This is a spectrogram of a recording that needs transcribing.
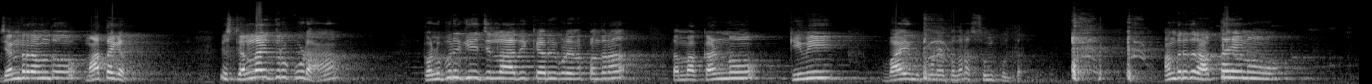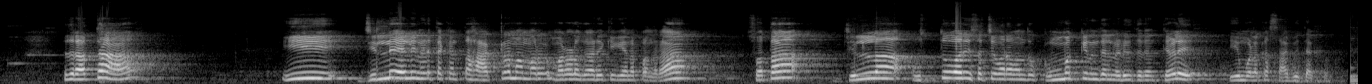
ಜನರ ಒಂದು ಮಾತಾಗ್ಯದ. ಇಷ್ಟೆಲ್ಲ ಇದ್ದರೂ ಕೂಡ ಕಲಬುರಗಿ ಜಿಲ್ಲಾಧಿಕಾರಿಗಳು ಏನಪ್ಪ ಅಂದ್ರೆ ತಮ್ಮ ಕಣ್ಣು, ಕಿವಿ, ಬಾಯಿ ಮುಟ್ಕೊಂಡು ಏನಪ್ಪ ಅಂದ್ರೆ ಅಂದ್ರೆ ಇದರ ಅರ್ಥ ಏನು? ಇದರ ಅರ್ಥ ಈ ಜಿಲ್ಲೆಯಲ್ಲಿ ನಡೀತಕ್ಕಂತಹ ಅಕ್ರಮ ಮರ, ಮರಳುಗಾರಿಕೆಗೆ ಏನಪ್ಪ ಅಂದ್ರೆ ಸ್ವತಃ ಜಿಲ್ಲಾ ಉಸ್ತುವಾರಿ ಸಚಿವರ ಒಂದು ಕುಮ್ಮಕ್ಕಿನಿಂದಲೇ ನಡೆಯುತ್ತದೆ ಅಂತೇಳಿ ಈ ಮೂಲಕ ಸಾಬೀತಾಗ್ತದೆ.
